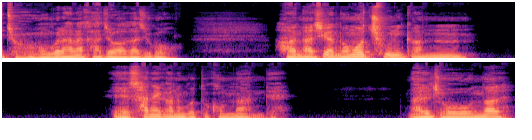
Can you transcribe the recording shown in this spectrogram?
좋은 걸 하나 가져와 가지고, 아, 날씨가 너무 추우니까, 음, 예, 산에 가는 것도 겁나 안 돼. 날 좋은 날,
